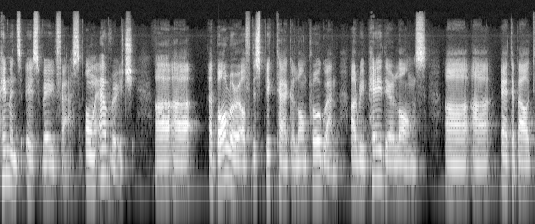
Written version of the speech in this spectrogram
payment is very fast. On average, a borrower of this big tech loan program repay their loans uh, uh, at about,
